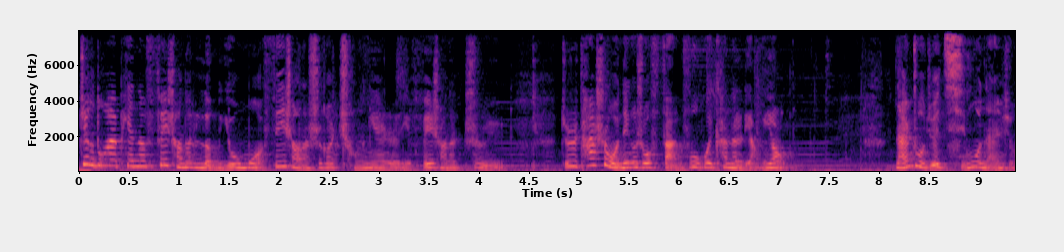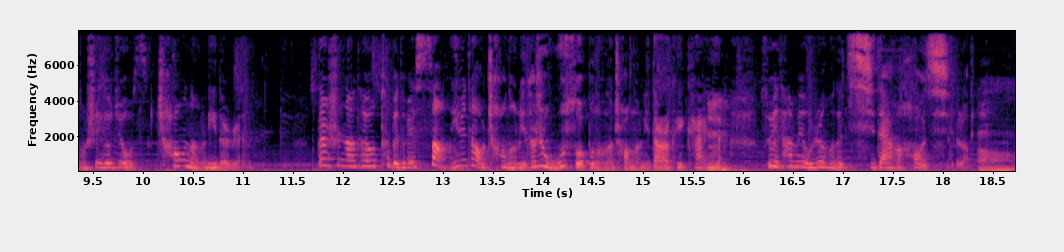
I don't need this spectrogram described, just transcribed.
这个动画片呢，非常的冷幽默，非常的适合成年人，也非常的治愈。就是它是我那个时候反复会看的良药。男主角齐木楠雄是一个具有超能力的人，但是呢，他又特别特别丧，因为他有超能力，他是无所不能的超能力，大家可以看一下。嗯所以他没有任何的期待和好奇了。哦，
